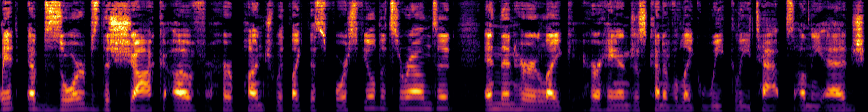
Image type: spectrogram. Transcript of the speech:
it absorbs the shock of her punch with like this force field that surrounds it, and then her like her hand just kind of like weakly taps on the edge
